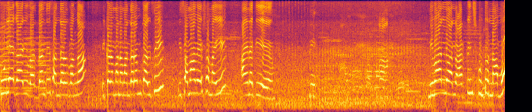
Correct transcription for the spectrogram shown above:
పూలే గారి వర్ధంతి సందర్భంగా ఇక్కడ మనం అందరం కలిసి ఈ సమావేశమయ్యి ఆయనకి నివాళులు అర్పించుకుంటున్నాము.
